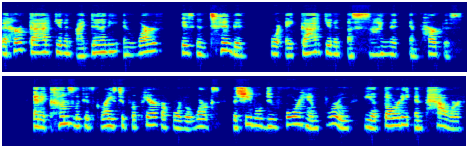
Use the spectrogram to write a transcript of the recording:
that her God given identity and worth is intended for a God given assignment and purpose. And it comes with His grace to prepare her for the works that she will do for Him through the authority and power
